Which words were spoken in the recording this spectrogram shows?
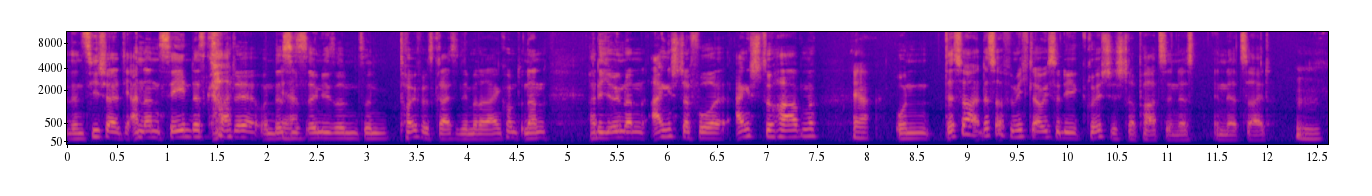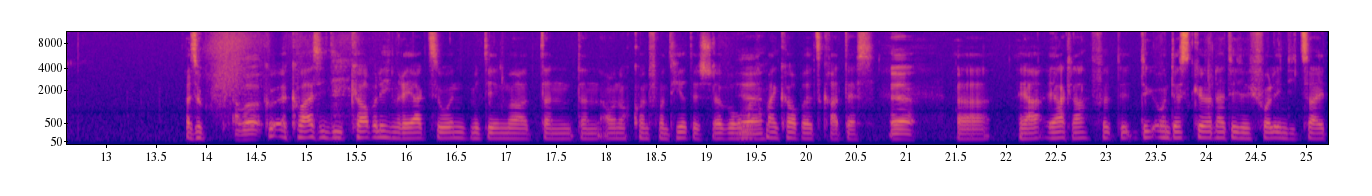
dann siehst du halt, die anderen sehen das gerade und das ist irgendwie so ein, so ein Teufelskreis, in den man da reinkommt. Und dann hatte ich irgendwann Angst davor, Angst zu haben. Und das war, das war für mich, glaube ich, so die größte Strapaze in der, in der Zeit. Mhm. Also Aber qu- quasi die körperlichen Reaktionen, mit denen man dann, dann auch noch konfrontiert ist. Warum Ja. macht mein Körper jetzt gerade das? ja, Äh, ja, ja, klar. Und das gehört natürlich voll in die Zeit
